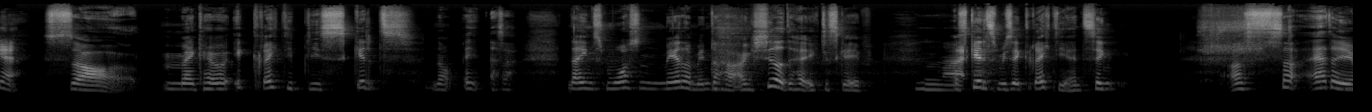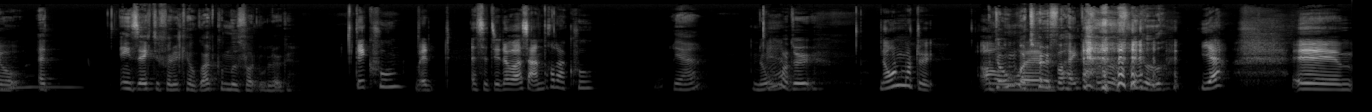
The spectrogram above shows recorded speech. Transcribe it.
Ja. Så man kan jo ikke rigtig blive skilt, når, altså, når ens mor sådan mere eller mindre har arrangeret det her ægteskab. Nej. Og skilsmisse ikke rigtig er en ting. Og så er det jo, at ens ægtefælle kan jo godt komme ud for en ulykke. Det kunne, men altså, det er der også andre, der kunne. Ja. Nogen Ja. må dø. Nogen må dø. Og, Nogen må dø, øh, for han kan få noget frihed. Ja. Øhm,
